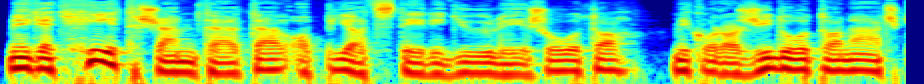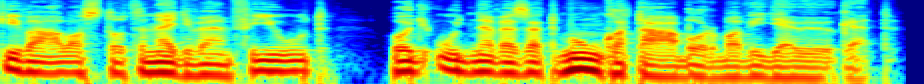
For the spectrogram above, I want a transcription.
Még egy hét sem telt el a piactéri gyűlés óta, mikor a zsidó tanács kiválasztott negyven fiút, hogy úgynevezett munkatáborba vigye őket.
